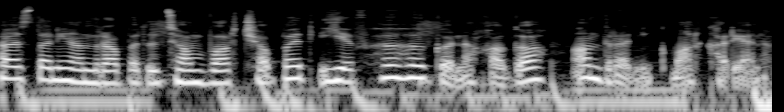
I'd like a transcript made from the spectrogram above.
Հայաստանի Հանրապետության վարչապետ եւ ՀՀԿ նախագահ Անդրանիկ Մարկարյանը։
